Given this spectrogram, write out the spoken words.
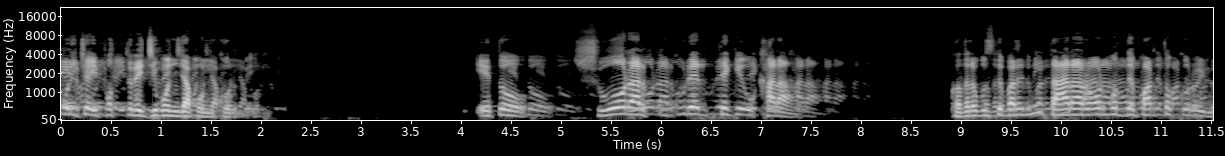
পরিচয় পত্রে জীবন যাপন করবে। এ তো শুয়োর আর কুকুরের থেকেও খারাপ। কথাটা বুঝতে পারেননি? তার আর ওর মধ্যে পার্থক্য রইল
